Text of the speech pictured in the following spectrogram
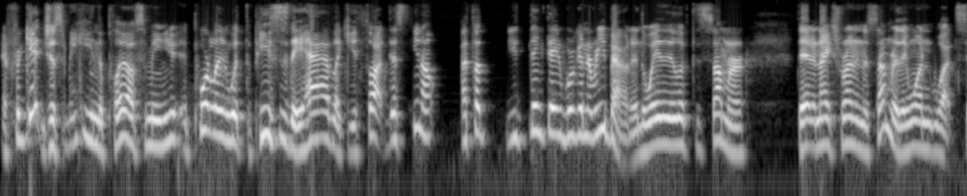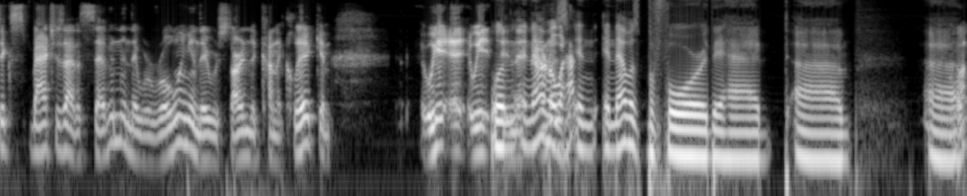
And forget just making the playoffs. I mean, you, Portland with the pieces they have, like you thought this, you know, I thought you'd think they were going to rebound. And the way they looked this summer, they had a nice run in the summer. They won what six matches out of seven, and they were rolling, and they were starting to kind of click. And we, we, Well, and, and, that was and, and that was before they had. Um, uh,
